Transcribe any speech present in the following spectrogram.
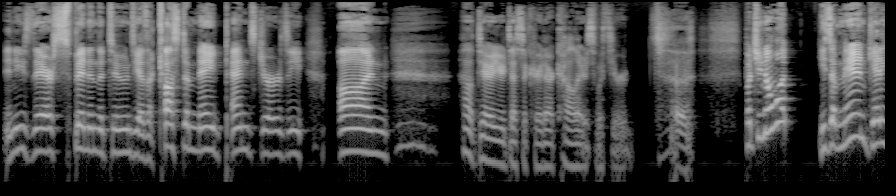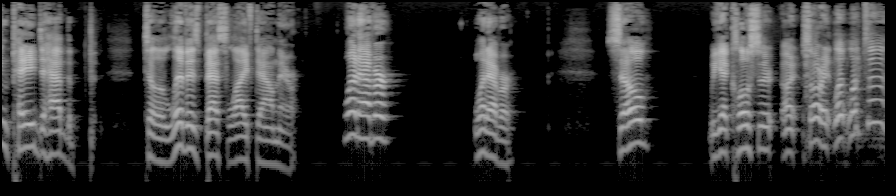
And he's there spinning the tunes. He has a custom made Pens jersey on. How dare you desecrate our colors with your. But you know what? He's a man getting paid to have the to live his best life down there. Whatever. Whatever. So we get closer. All right, so all right, let, let's uh,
